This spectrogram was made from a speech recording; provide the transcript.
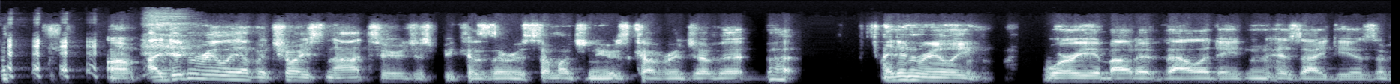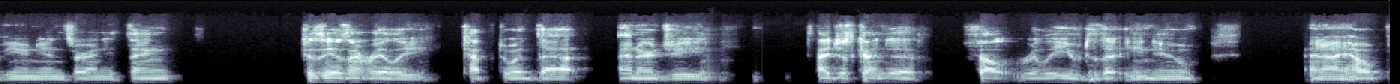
um, I didn't really have a choice not to, just because there was so much news coverage of it. But I didn't really worry about it validating his ideas of unions or anything, because he hasn't really kept with that energy I just kind of felt relieved that he knew. And I hope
